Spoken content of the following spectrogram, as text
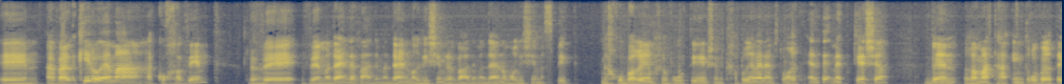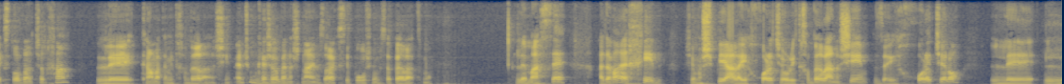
אה, אבל כאילו הם הכוכבים, כן. ו- והם עדיין לבד, הם עדיין מרגישים לבד, הם עדיין לא מרגישים מספיק מחוברים, חברותיים, שמתחברים אליהם. זאת אומרת, אין באמת קשר בין רמת ה introvert-extrovert שלך לכמה אתה מתחבר לאנשים. אין שום קשר בין השניים, זה רק סיפור שהוא מספר לעצמו. למעשה, הדבר היחיד שמשפיע על היכולת שלו להתחבר לאנשים, זה היכולת שלו ל... ל...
